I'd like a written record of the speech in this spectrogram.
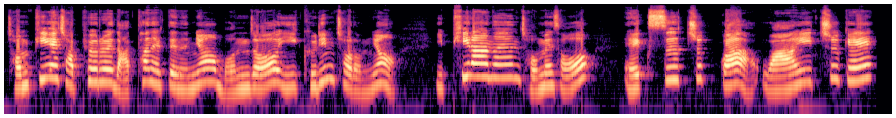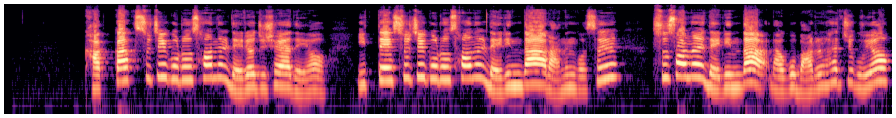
전 P의 좌표를 나타낼 때는요, 먼저 이 그림처럼요, 이 P라는 점에서 X축과 Y축에 각각 수직으로 선을 내려주셔야 돼요. 이때 수직으로 선을 내린다라는 것을 수선을 내린다라고 말을 해주고요.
